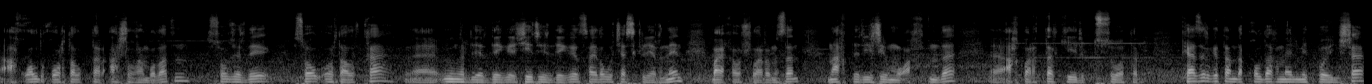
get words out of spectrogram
ахуалдық орталықтар ашылған болатын сол жерде сол орталыққа өңірлердегі жер жердегі сайлау учаскелерінен байқаушыларымыздан нақты режим уақытында ақпараттар келіп түсіп отыр қазіргі таңда қолдағы мәлімет бойынша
